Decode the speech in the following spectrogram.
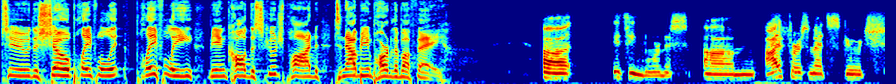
to the show playfully, playfully being called the Scooch Pod to now being part of the buffet? Uh, it's enormous. Um, I first met Scooch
